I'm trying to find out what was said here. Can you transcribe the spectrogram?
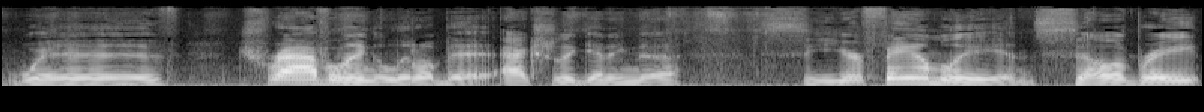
with traveling a little bit, actually getting to see your family and celebrate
